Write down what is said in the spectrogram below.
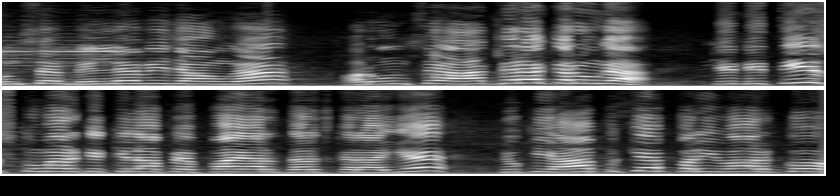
उनसे मिलने भी जाऊँगा और उनसे आग्रह करूँगा कि नीतीश कुमार के खिलाफ एफआईआर दर्ज कराइए, क्योंकि आपके परिवार को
